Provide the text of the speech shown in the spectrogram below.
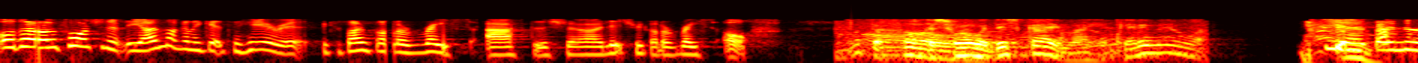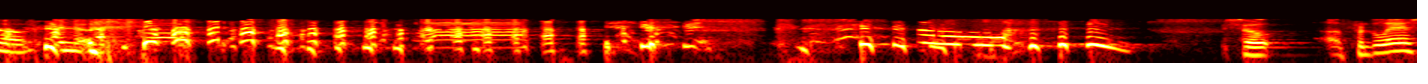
Although unfortunately, I'm not going to get to hear it because I've got a race after the show. I literally got a race off. What the fuck is wrong with this guy? Am I kidding me or what? yes, I know. I know. Oh. So uh, for the last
